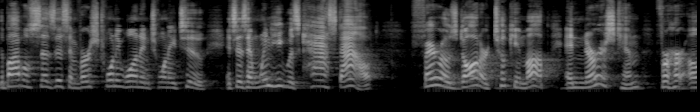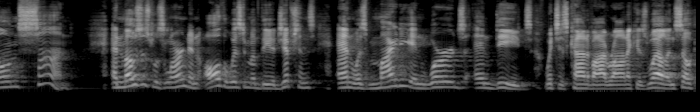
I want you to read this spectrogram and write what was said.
the Bible says this in verse 21 and 22. It says, And when he was cast out, Pharaoh's daughter took him up and nourished him for her own son. And Moses was learned in all the wisdom of the Egyptians and was mighty in words and deeds, which is kind of ironic as well. And so,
